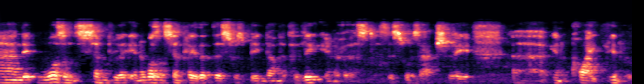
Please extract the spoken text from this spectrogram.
And it wasn't simply, and it wasn't simply that this was being done at elite universities. This was actually, uh, you know, quite, you know,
